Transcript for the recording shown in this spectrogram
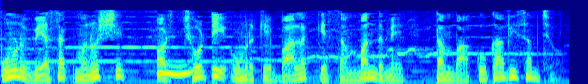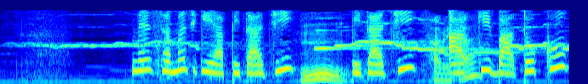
पूर्ण व्यसक मनुष्य और छोटी उम्र के बालक के संबंध में तंबाकू का भी समझो। मैं समझ गया पिताजी। हम्म। पिताजी आपकी बातों को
